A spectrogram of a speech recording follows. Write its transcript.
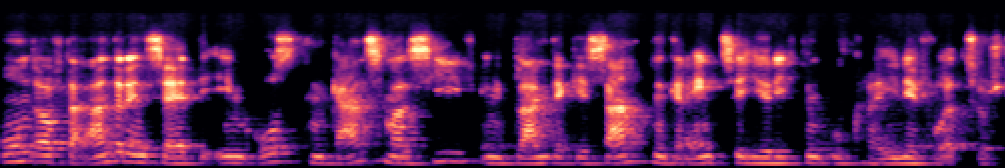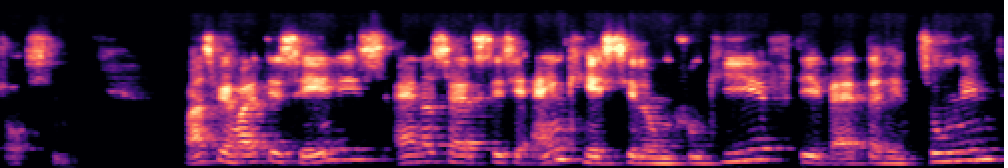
und auf der anderen Seite im Osten ganz massiv entlang der gesamten Grenze hier Richtung Ukraine vorzustoßen. Was wir heute sehen, ist einerseits diese Einkesselung von Kiew, die weiterhin zunimmt,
